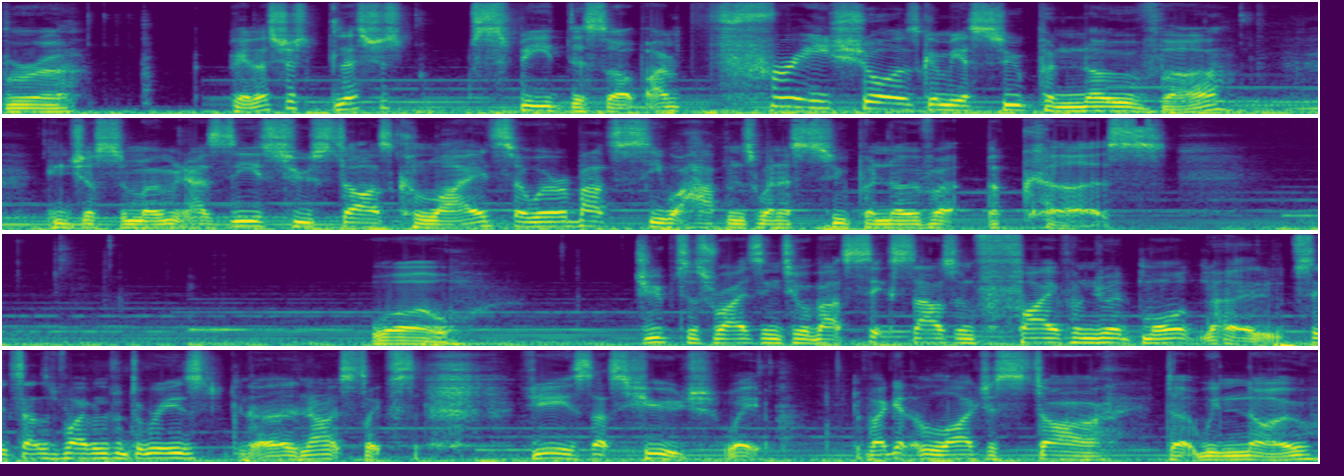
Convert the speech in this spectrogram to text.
Bruh. Okay, let's just let's just speed this up. I'm pretty sure there's gonna be a supernova in just a moment as these two stars collide, so we're about to see what happens when a supernova occurs. Whoa. Jupiter's rising to about 6,500 more, uh, 6,500 degrees. Uh, now it's like, geez, that's huge. Wait, if I get the largest star that we know,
